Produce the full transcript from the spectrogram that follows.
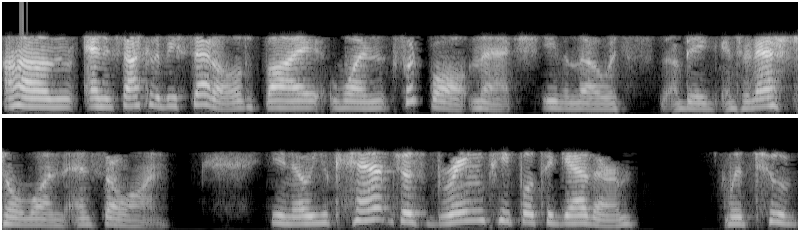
Um, and it's not going to be settled by one football match, even though it's a big international one and so on. You know, you can't just bring people together with two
